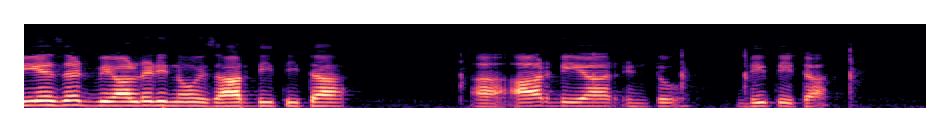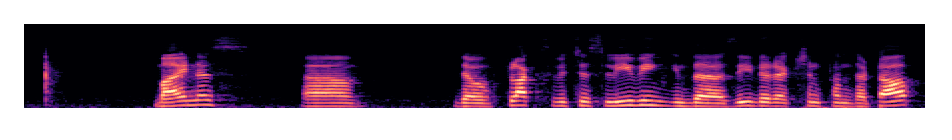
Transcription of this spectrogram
daz we already know is r d theta uh, r dr into d theta minus uh, the flux which is leaving in the z direction from the top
